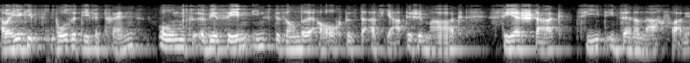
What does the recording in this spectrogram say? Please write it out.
Aber hier gibt es positive Trends. Und wir sehen insbesondere auch, dass der asiatische Markt sehr stark zieht in seiner Nachfrage.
